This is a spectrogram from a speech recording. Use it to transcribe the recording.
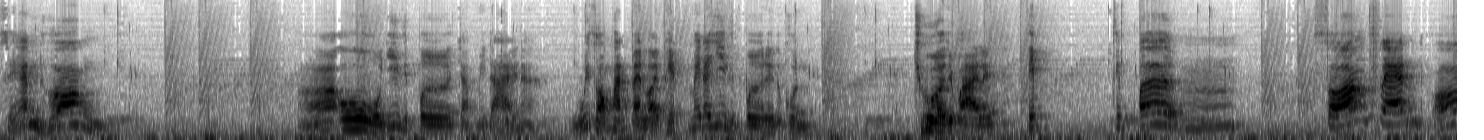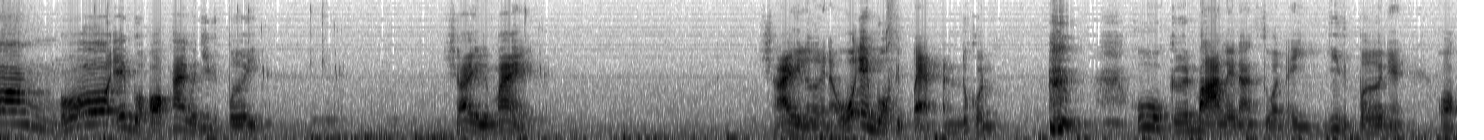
แสนทอง อ่าโอ้ยี่สิบเปอร์จับไม่ได้นะอุ้ยสองพันแปดร้อยเพชรไม่ได้ยี่สิบเปอร์เลยทุกคน ชัวร์ชิบายเลยสิบสิบเปอร์สองแสนองโอ้เอบวกออกง่ายกว่ายี่สิบเปอร์อีก ใช่หรือไม่ ใช่เลยนะ โอ้เอบวกสิบแปดอันทุกคนหู้เกินบานเลยนะ ส่วนไอ้ยี่สิบเปอร์เนี่ย ออก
